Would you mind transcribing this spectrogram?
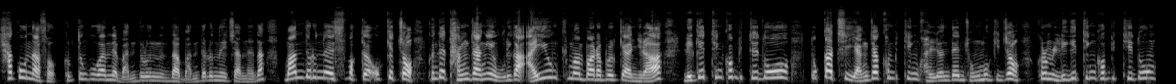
하고 나서 급등 구간을 만들어낸다, 만들어내지 않는다, 만들어낼 수밖에 없겠죠. 근데 당장에 우리가 아이온큐만 바라볼 게 아니라 리게팅 컴퓨터도 똑같이 양자 컴퓨팅 관련된 종목이죠. 그럼 리게팅 컴퓨팅도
